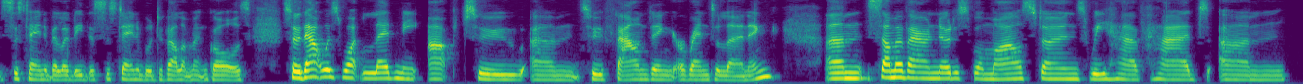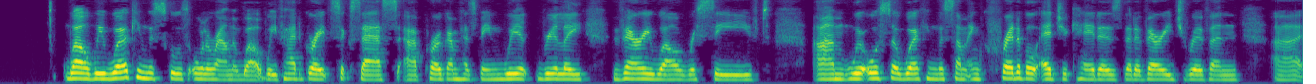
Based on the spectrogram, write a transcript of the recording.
sustainability, the Sustainable Development Goals. So that was what led me up to um, to founding Orenda Learning. Um, some of our noticeable milestones we have had um, well, we're working with schools all around the world. We've had great success. Our program has been re- really very well received. Um, we're also working with some incredible educators that are very driven uh,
